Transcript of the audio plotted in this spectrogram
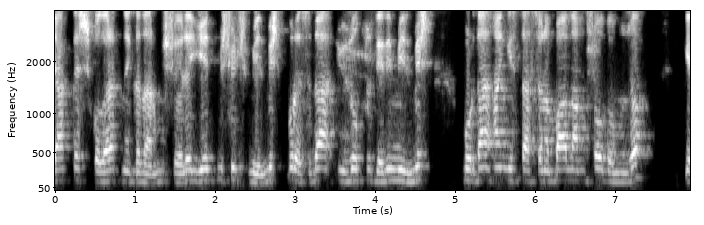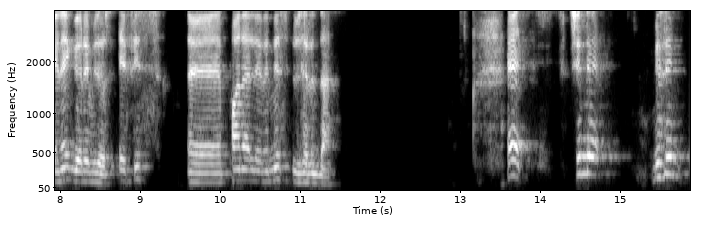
yaklaşık olarak ne kadarmış? Şöyle 73 milmiş. Burası da 137 milmiş. Buradan hangi istasyona bağlanmış olduğumuzu gene görebiliyoruz. EFIS e, panellerimiz üzerinden. Evet. Şimdi bizim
